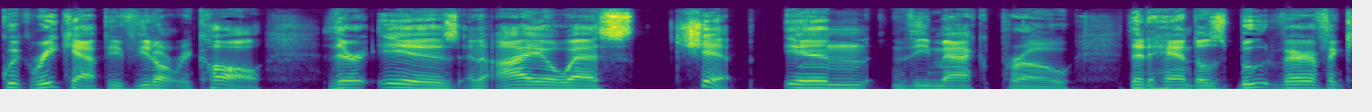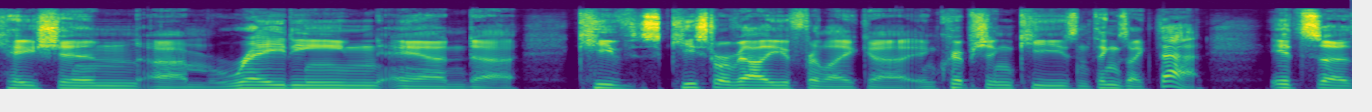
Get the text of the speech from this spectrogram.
quick recap if you don't recall, there is an iOS chip in the Mac Pro that handles boot verification, um, rating, and uh, key key store value for like uh, encryption keys and things like that. It's uh,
